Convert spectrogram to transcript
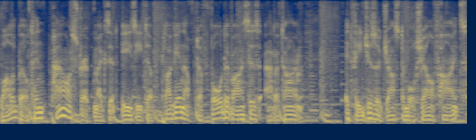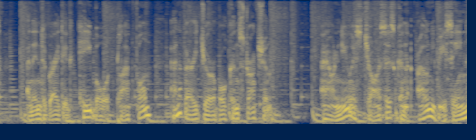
while a built-in power strip makes it easy to plug in up to four devices at a time. It features adjustable shelf heights, an integrated keyboard platform, and a very durable construction. Our newest choices can only be seen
